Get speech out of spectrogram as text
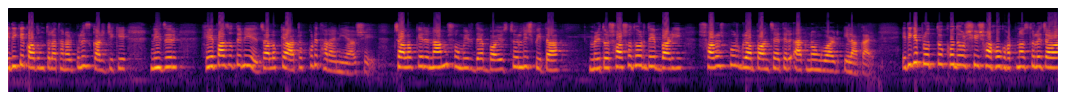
এদিকে কদমতলা থানার পুলিশ গাড়িটিকে নিজের হেফাজতে নিয়ে চালককে আটক করে থানায় নিয়ে আসে। চালকের নাম সমীর দেব, বয়স চল্লিশ, পিতা মৃত শশধর দেব বাড়ি সরসপুর গ্রাম পঞ্চায়েতের এক নং ওয়ার্ড এলাকায়। এদিকে প্রত্যক্ষদর্শী সহ ঘটনাস্থলে যাওয়া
